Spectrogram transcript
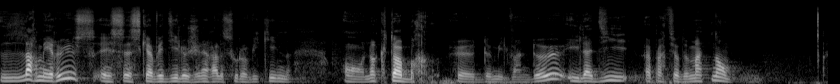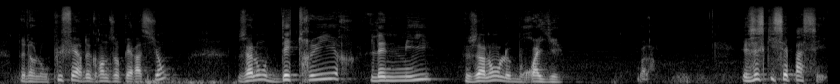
l'armée russe, et c'est ce qu'avait dit le général Surovikin en octobre 2022, euh, il a dit, à partir de maintenant, nous n'allons plus faire de grandes opérations, nous allons détruire l'ennemi, nous allons le broyer. Voilà. Et c'est ce qui s'est passé.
